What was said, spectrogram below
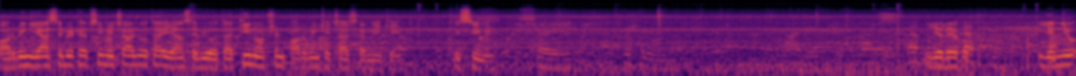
पावर बैंक यहाँ से भी टाइप सी में चार्ज होता है, यहाँ से भी होता है। तीन ऑप्शन पावर बैंक के चार्ज करने के इसी में। ये देखो, ये न्यू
